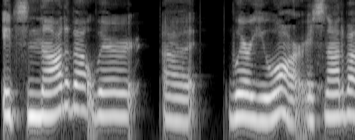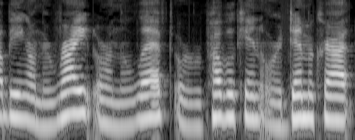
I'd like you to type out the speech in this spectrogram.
it's not about where uh, where you are. It's not about being on the right or on the left or a Republican or a Democrat,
